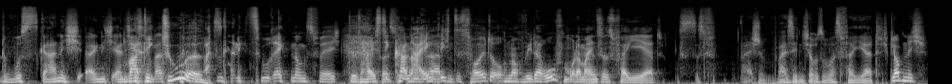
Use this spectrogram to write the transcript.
du wusstest gar nicht, eigentlich ehrlich was ich tue. Du warst gar nicht zurechnungsfähig. Das heißt, ich kann eigentlich das heute auch noch widerrufen oder meinst du, es verjährt? Das ist, weiß ich nicht, ob sowas verjährt. Ich glaube nicht.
